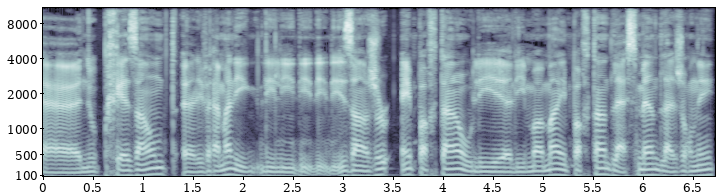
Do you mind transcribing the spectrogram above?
euh, nous présentent euh, vraiment les, les, les, les, enjeux importants ou les, les moments importants de la semaine, de la journée,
